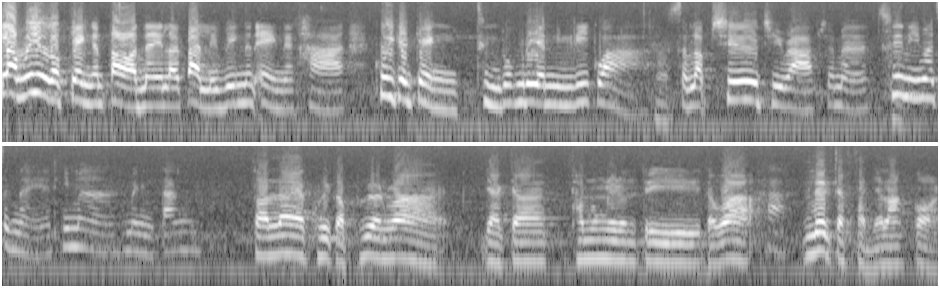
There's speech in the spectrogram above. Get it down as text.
กลับมาอยู่กับเก่งกันต่อในร้อยแปด living นั่นเองนะคะ คุยกับเก่งถึงโรงเรียนนี้ดีกว่าครับสำหรับชื่อ giraffe ใช่ไหมชื่อนี้มาจากไหนอะที่มาทำไมถึงตั้ง ตอนแรกคุยกับเพื่อนว่า อยากจะทำโรงเรียนดนตรี แต่ว่าค่ะเลือกจากสัญลักษณ์ก่อน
